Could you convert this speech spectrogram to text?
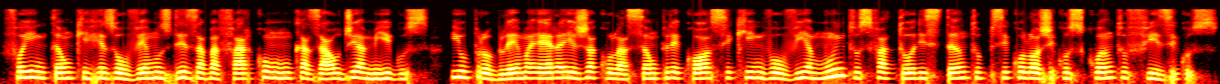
foi então que resolvemos desabafar com um casal de amigos, e o problema era a ejaculação precoce que envolvia muitos fatores tanto psicológicos quanto físicos.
